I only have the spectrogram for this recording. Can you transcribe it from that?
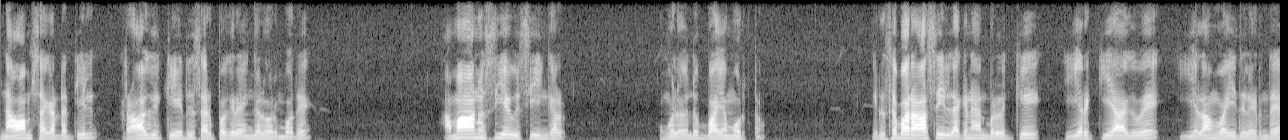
நவாம்ச கட்டத்தில் ராகு கேது சர்ப்ப கிரகங்கள் வரும்போது அமானுஷிய விஷயங்கள் உங்களை வந்து பயமுறுத்தும். ரிஷப ராசி லக்ன அன்பர்களுக்கு இயற்கையாகவே இளம் வயதிலிருந்தே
